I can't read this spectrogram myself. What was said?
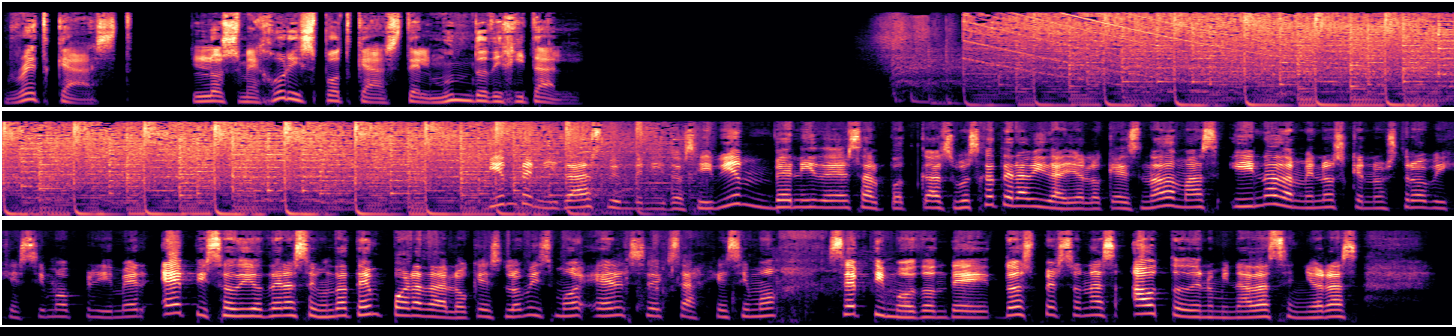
Redcast, los mejores podcasts del mundo digital. Bienvenidas, bienvenidos y bienvenides al podcast Búscate la vida y a lo que es nada más y nada menos que nuestro vigésimo primer episodio de la segunda temporada, lo que es lo mismo el sexagésimo séptimo, donde dos personas autodenominadas señoras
